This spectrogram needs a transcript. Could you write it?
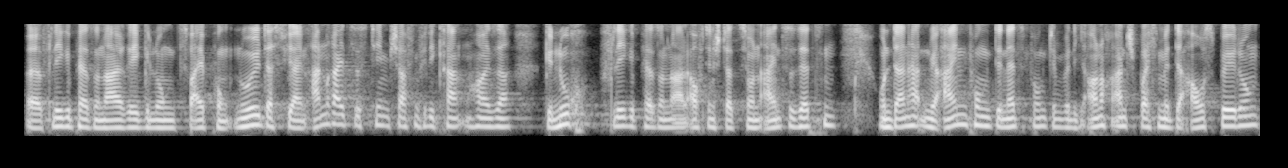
äh, Pflegepersonalregelung 2.0, dass wir ein Anreizsystem schaffen für die Krankenhäuser, genug Pflegepersonal auf den Stationen einzusetzen. Und dann hatten wir einen Punkt, den letzten Punkt, den würde ich auch noch ansprechen mit der Ausbildung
